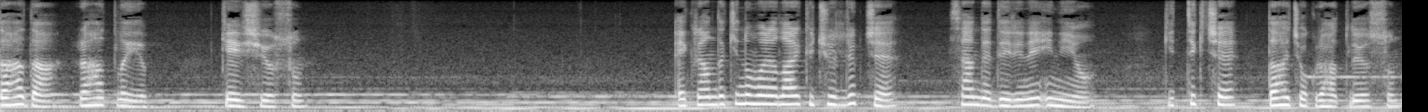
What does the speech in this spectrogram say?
Daha da rahatlayıp gevşiyorsun. Ekrandaki numaralar küçüldükçe sen de derine iniyor. Gittikçe daha çok rahatlıyorsun.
